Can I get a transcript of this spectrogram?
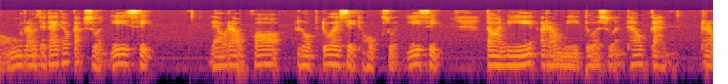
2 เราจะได้เท่ากับส่วน 20 แล้วเราก็ลบด้วยเศษ 6 ส่วน 20 ตอนนี้เรามีตัวส่วนเท่ากัน เรา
